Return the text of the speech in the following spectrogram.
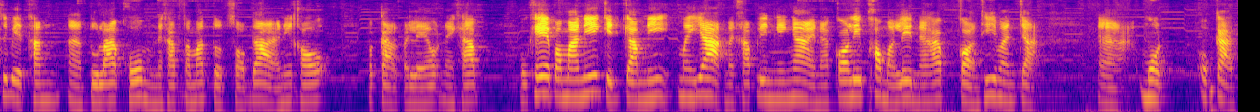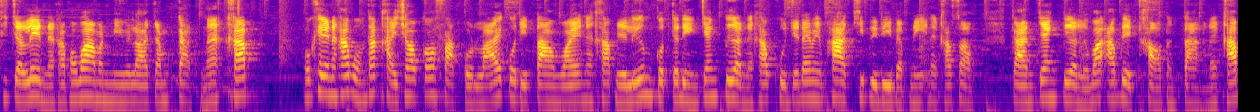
31 ธันอ่าตุลาคมนะครับ สามารถตรวจสอบได้ อันนี้เขาประกาศไปแล้วนะครับ โอเค ประมาณนี้กิจกรรมนี้ไม่ยากนะครับเล่นง่ายๆนะก็รีบเข้ามาเล่นนะครับ ก่อนที่มันจะหมดโอกาสที่จะเล่นนะครับ เพราะว่ามันมีเวลาจำกัดนะครับโอเคนะครับผมถ้าใครชอบก็ฝากกดไลค์กดติดตามไว้นะครับอย่าลืมกดกระดิ่งแจ้งเตือนนะครับ คุณจะได้ไม่พลาดคลิปดีๆแบบนี้นะครับสำหรับการแจ้งเตือนหรือว่าอัปเดตข่าวต่างๆนะครับ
